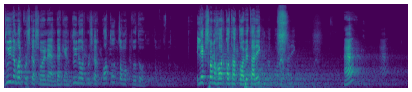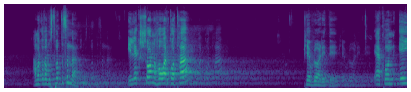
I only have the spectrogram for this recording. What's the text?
দুই নম্বর পুরস্কার শুনে নেন। দেখেন, দুই নম্বর পুরস্কার কত চমকপ্রদ। ইলেকশন হওয়ার কথা কবে তারিখ? হ্যাঁ? আমার কথা বুঝতে পারতেছেন না? ইলেকশন হওয়ার কথা ফেব্রুয়ারিতে। এখন এই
